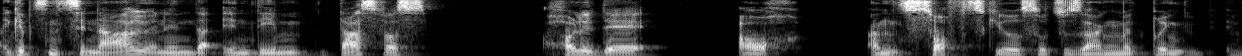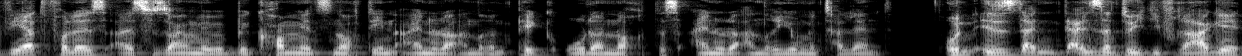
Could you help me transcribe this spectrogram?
gibt es ein Szenario, in dem, in dem das, was Holiday auch an Soft Skills sozusagen mitbringt, wertvoller ist, als zu sagen, wir bekommen jetzt noch den ein oder anderen Pick oder noch das ein oder andere junge Talent. Und ist es dann, da ist natürlich die Frage,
